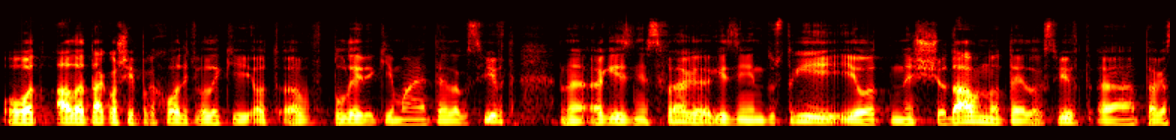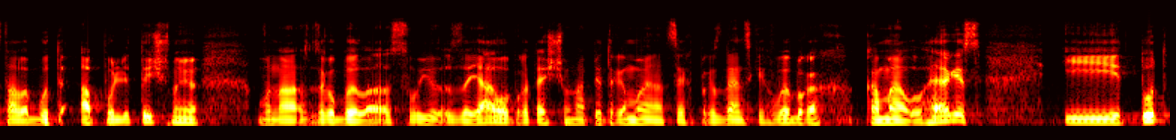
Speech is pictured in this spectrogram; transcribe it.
От, але також і приходить великий от, е, вплив, який має Тейлор Свіфт на різні сфери, різні індустрії. І от нещодавно Тейлор Свіфт е, перестала бути аполітичною. Вона зробила свою заяву про те, що вона підтримує на цих президентських виборах Камелу Герріс. І тут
